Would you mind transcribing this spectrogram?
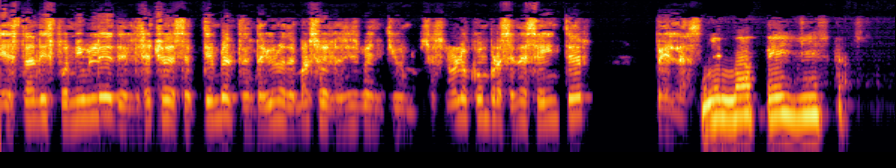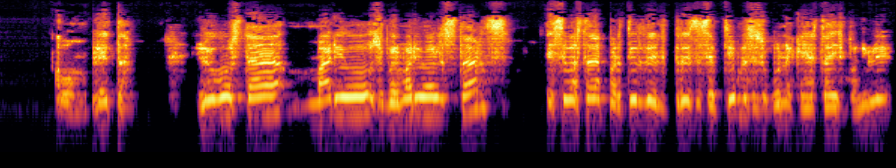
está disponible del 18 de septiembre al 31 de marzo del 2021. O sea, si no lo compras en ese Inter, pelas Me la pellizcas. completa. Luego está Mario, Super Mario All Stars. Ese va a estar a partir del 3 de septiembre. Se supone que ya está disponible.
